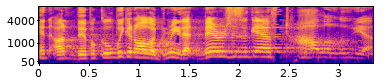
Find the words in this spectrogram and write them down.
and unbiblical? We can all agree that marriage is a gift. Hallelujah.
